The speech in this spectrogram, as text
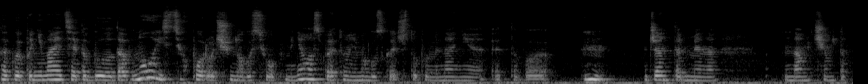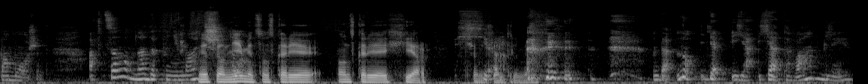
как вы понимаете, это было давно, и с тех пор очень много всего поменялось, поэтому не могу сказать, что упоминание этого джентльмена нам чем-то поможет. А в целом надо понимать, Если он что... немец, он скорее, он скорее хер, чем Хер. джентльмен. Да, ну, я, я, я-то в Англии,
